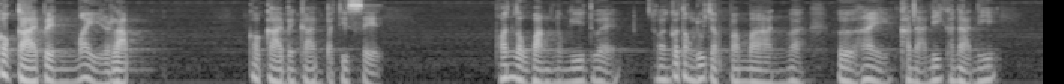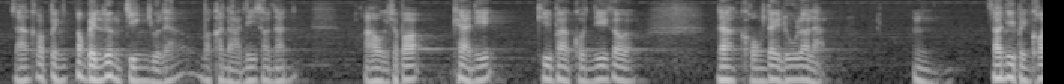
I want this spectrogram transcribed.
ก็กลายเป็นไม่รับ ก็กลายเป็นการปฏิเสธ เพราะระวังตรงนี้ด้วยมันก็ต้องรู้จักประมาณว่า เออให้ขนาดนี้ขนาดนี้นะก็เป็นต้องเป็นเรื่องจริงอยู่แล้ว ว่าขนาดนี้เท่านั้น เอาเฉพาะแค่นี้คิดว่าคนนี้ก็นะคงได้รู้แล้วแหละ นั่นนี่เป็นข้อ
